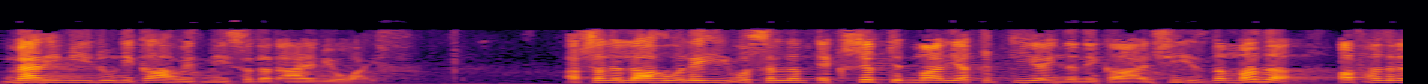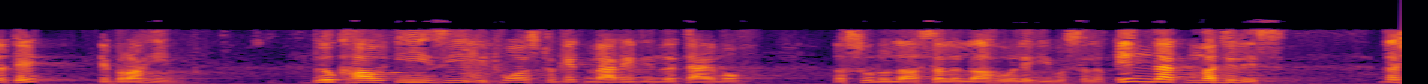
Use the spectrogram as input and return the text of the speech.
Marry me, do nikah with me so that I am your wife. Sallallahu alayhi wasallam accepted Maria Qibtiyah in the nikah and she is the mother of Hazrat Ibrahim. Look how easy it was to get married in the time of Rasulullah sallallahu alayhi wasallam. In that majlis, the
